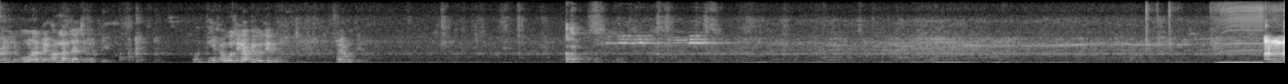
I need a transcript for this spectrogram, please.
ரெண்டு மூணு டைம் நல்லா ஜாச்சுங்க அப்படி ஊற்றிடுறோம் ஊற்றிங்க அப்படியே ஊற்றிடுங்க மேலே ஊற்றிடுங்க அந்த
